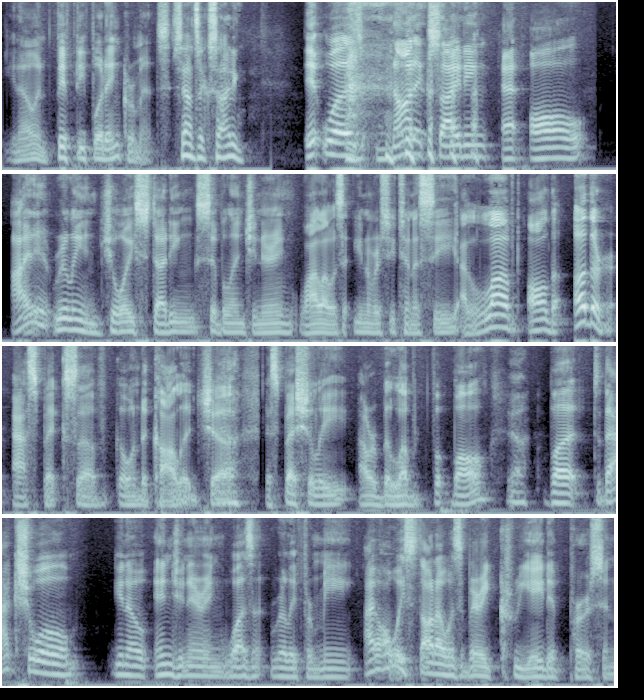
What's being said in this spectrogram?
you know, in 50 foot increments. Sounds exciting. It was not exciting at all. I didn't really enjoy studying civil engineering while I was at University of Tennessee. I loved all the other aspects of going to college, uh, especially our beloved football. Yeah. But the actual, you know, engineering wasn't really for me. I always thought I was a very creative person.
